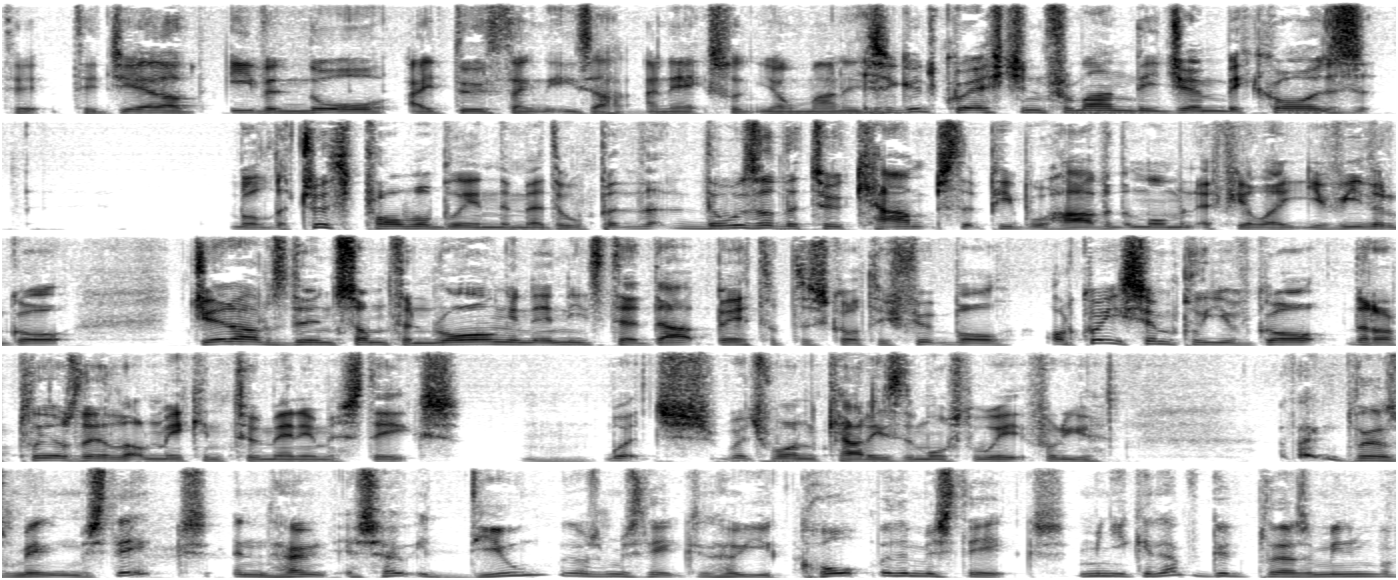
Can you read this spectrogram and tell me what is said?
To, to Gerrard, even though I do think that he's a, an excellent young manager. It's a good question from Andy Jim because well, the truth's probably in the middle, but th- those are the two camps that people have at the moment, if you like. You've either got Gerrard's doing something wrong and it needs to adapt better to Scottish football, or quite simply, you've got there are players there that are making too many mistakes. Mm. Which which one carries the most weight for you? I think players make mistakes and how it's how to deal with those mistakes and how you cope with the mistakes. I mean, you can have good players. I mean,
